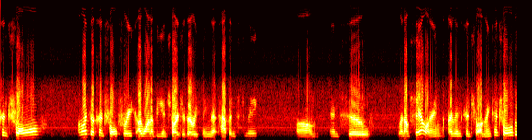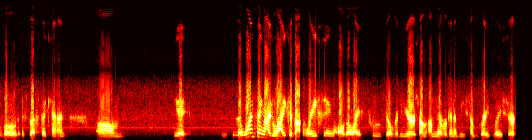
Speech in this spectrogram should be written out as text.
control. I'm like a control freak. I want to be in charge of everything that happens to me. Um, and so when I'm sailing, I'm in control. I'm in control of the boat as best I can. Um, it the one thing I like about racing, although I've proved over the years I'm, I'm never going to be some great racer,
